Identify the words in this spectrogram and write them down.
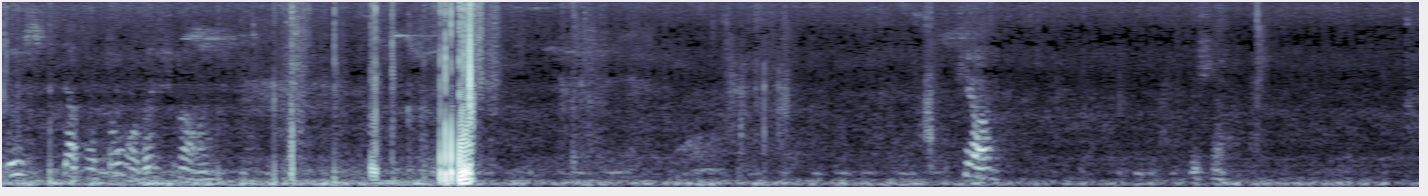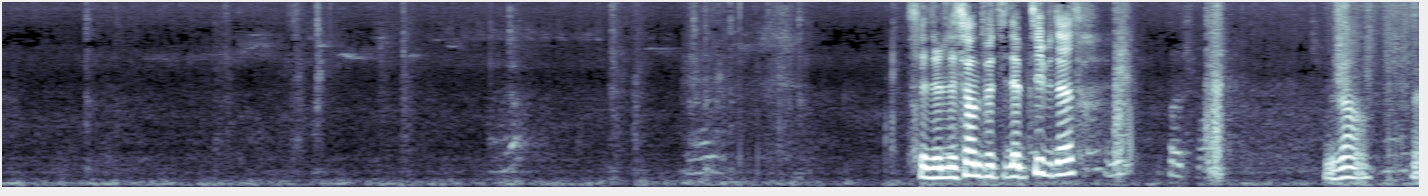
Plus Ponton, on va. Cher, hein C'est cher. C'est de le descendre petit à petit peut-être? Ça, hein Ouais.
